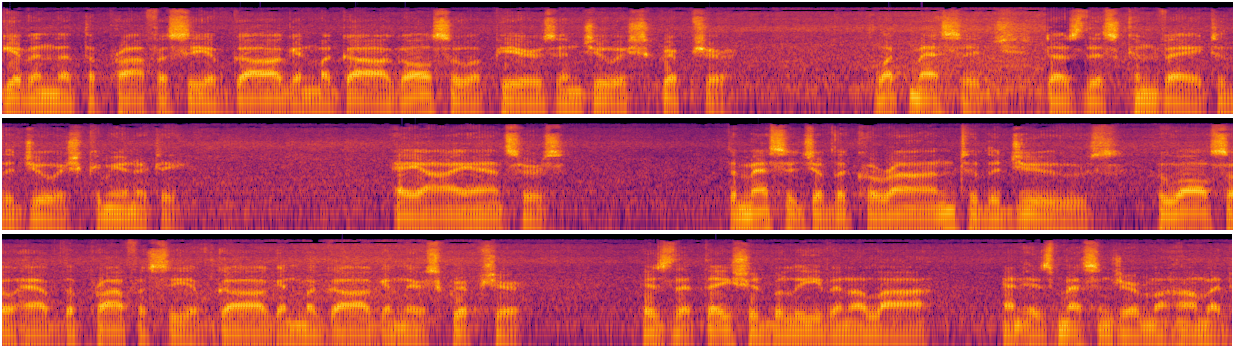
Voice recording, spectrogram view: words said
Given that the prophecy of Gog and Magog also appears in Jewish scripture, what message does this convey to the Jewish community? AI answers, the message of the Quran to the Jews, who also have the prophecy of Gog and Magog in their scripture, is that they should believe in Allah and His Messenger Muhammad,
